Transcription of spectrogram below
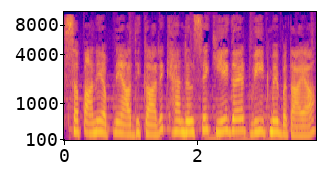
सपा ने अपने आधिकारिक हैंडल से किए गए ट्वीट में बताया,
